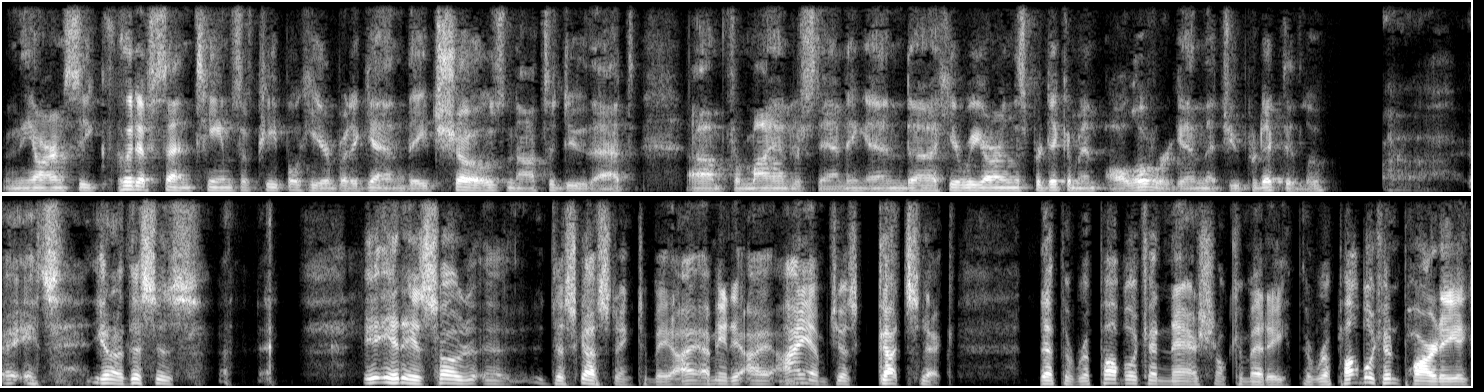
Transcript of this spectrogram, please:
And the RNC could have sent teams of people here, but again, they chose not to do that, um, from my understanding. And uh, here we are in this predicament all over again that you predicted, Lou. Uh, it's you know this is it is so uh, disgusting to me. I, I mean, I, I am just gut sick that the Republican National Committee, the Republican Party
